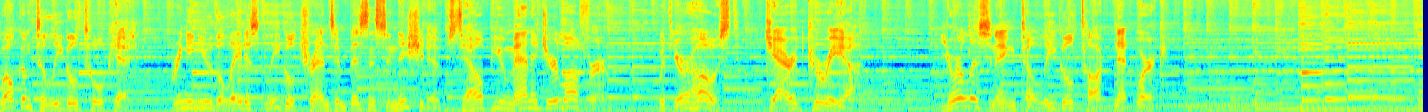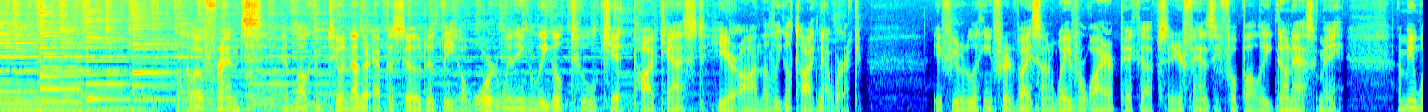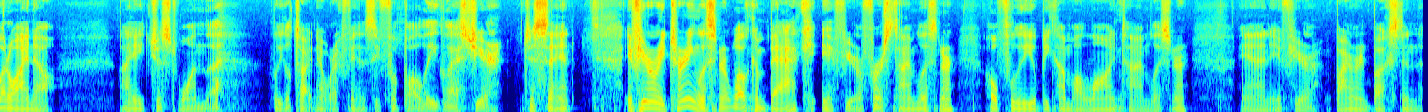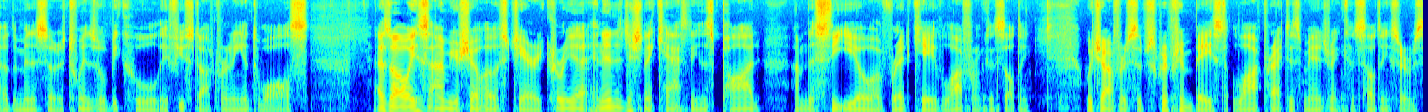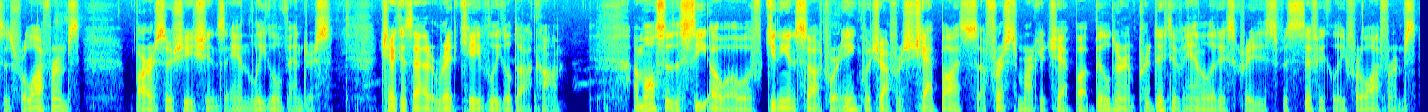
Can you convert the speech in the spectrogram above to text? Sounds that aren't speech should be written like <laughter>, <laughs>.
Welcome to Legal Toolkit, bringing you the latest legal trends and business initiatives to help you manage your law firm. With your host, Jared Correia. You're listening to Legal Talk Network. Hello, friends, and welcome to another episode of the award winning Legal Toolkit podcast here on the Legal Talk Network. If you're looking for advice on waiver wire pickups in your fantasy football league, don't ask me. I mean, what do I know? I just won the Legal Talk Network Fantasy Football League last year. Just saying. If you're a returning listener, welcome back. If you're a first time listener, hopefully you'll become a long time listener. And if you're Byron Buxton of the Minnesota Twins, it would be cool if you stopped running into walls. As always, I'm your show host, Jared Correia, and in addition to casting this pod, I'm the CEO of Red Cave Law Firm Consulting, which offers subscription based law practice management consulting services for law firms, bar associations, and legal vendors. Check us out at redcavelegal.com. I'm also the COO of Gideon Software Inc., which offers chatbots, a first to market chatbot builder, and predictive analytics created specifically for law firms.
